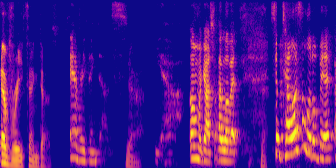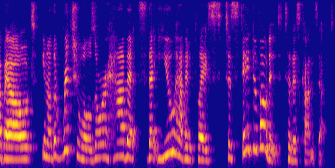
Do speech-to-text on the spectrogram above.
Everything does. Everything does. Yeah. Yeah. Oh my gosh, I love it. Yeah. So tell us a little bit about, you know, the rituals or habits that you have in place to stay devoted to this concept.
